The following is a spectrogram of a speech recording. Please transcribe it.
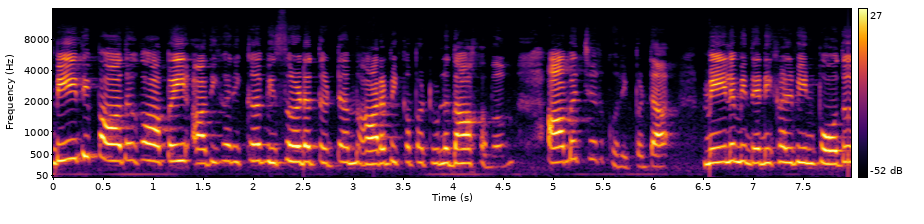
வீதி பாதுகாப்பை அதிகரிக்க விசேட திட்டம் ஆரம்பிக்கப்பட்டுள்ளதாகவும் அமைச்சர் குறிப்பிட்டார். மேலும் இந்த நிகழ்வின் போது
